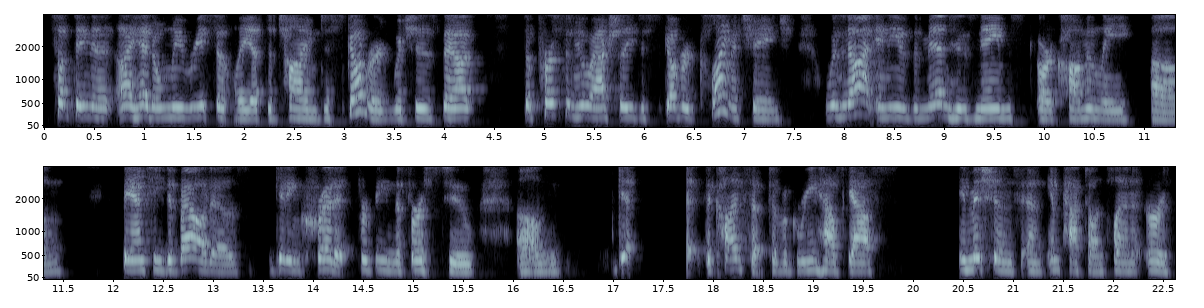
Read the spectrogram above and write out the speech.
something that I had only recently at the time discovered, which is that the person who actually discovered climate change was not any of the men whose names are commonly um, bantied about as getting credit for being the first to um, get the concept of a greenhouse gas emissions and impact on planet Earth,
